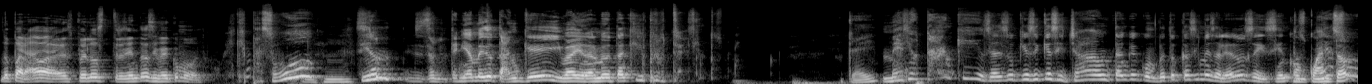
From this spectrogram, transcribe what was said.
No paraba. Después los 300 y fue como, ¿qué pasó? Si tenía medio tanque, iba a llenar medio tanque, pero 300 Medio tanque. O sea, eso quiere decir que si echaba un tanque completo casi me salía los 600 ¿Con cuánto,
